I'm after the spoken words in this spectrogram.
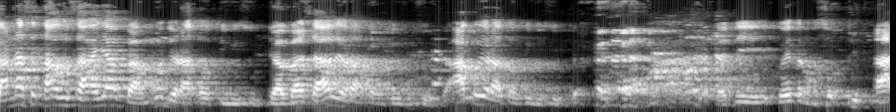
Karena setahu saya bangun ya atau tinggi sudah, bahasa ya atau tinggi sudah. Aku ya atau tinggi sudah. Jadi kue termasuk kita.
